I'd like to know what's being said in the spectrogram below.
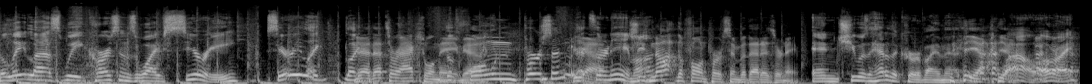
So late last week, Carson's wife Siri, Siri, like like Yeah, that's her actual the name. yeah. phone person. That's yeah. their name. She's huh? not the phone person, but that is her name. and she was ahead of the curve, I imagine. Yeah, yeah. Wow. All right.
